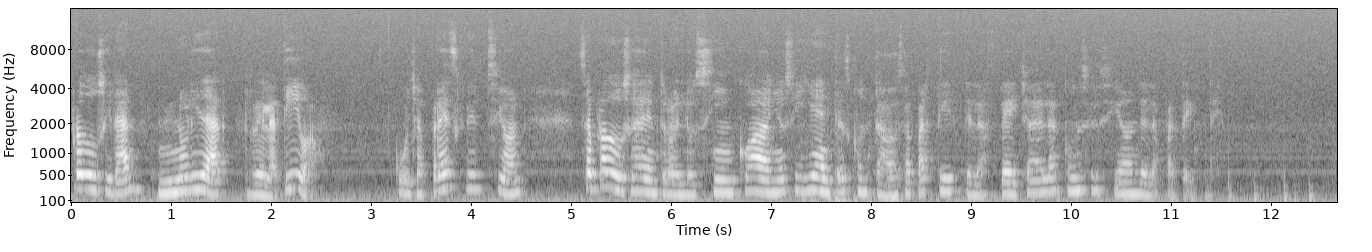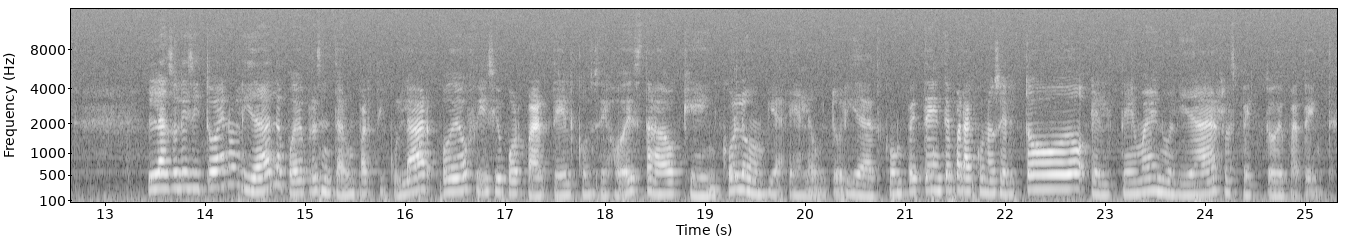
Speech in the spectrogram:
producirán nulidad relativa, cuya prescripción se produce dentro de los cinco años siguientes contados a partir de la fecha de la concesión de la patente. La solicitud de nulidad la puede presentar un particular o de oficio por parte del Consejo de Estado, que en Colombia es la autoridad competente para conocer todo el tema de nulidad respecto de patentes.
